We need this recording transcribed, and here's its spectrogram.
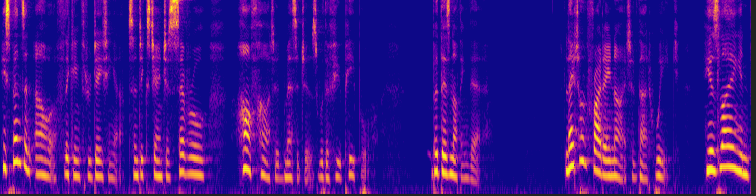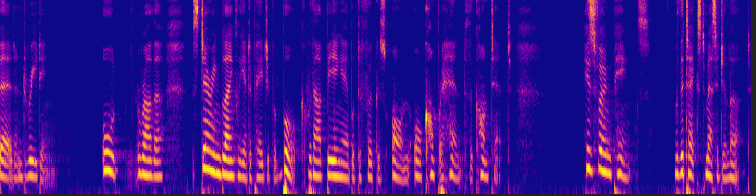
He spends an hour flicking through dating apps and exchanges several half hearted messages with a few people. But there's nothing there. Late on Friday night of that week, he is lying in bed and reading, or rather, staring blankly at a page of a book without being able to focus on or comprehend the content. His phone pings with a text message alert.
